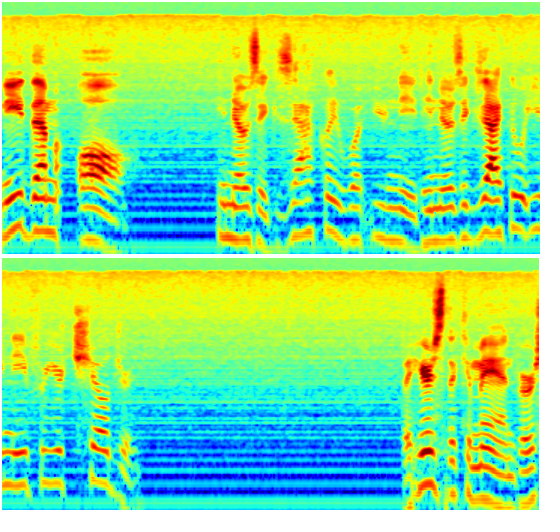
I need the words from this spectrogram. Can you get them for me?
need them all. He knows exactly what you need. He knows exactly what you need for your children. But here's the command, verse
